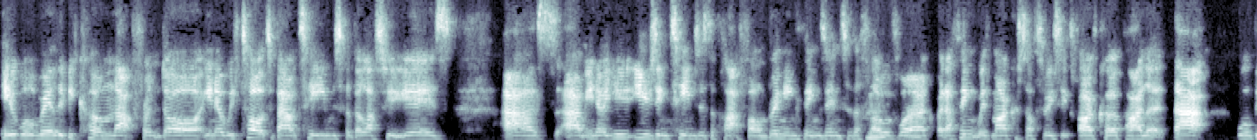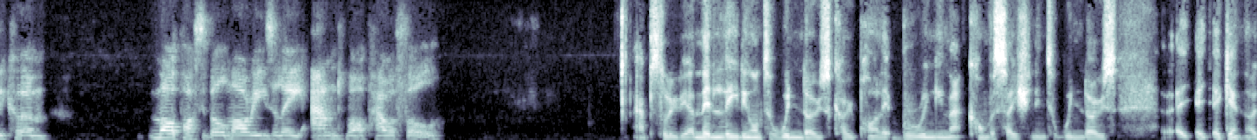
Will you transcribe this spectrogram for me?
it will really become that front door. You know, we've talked about Teams for the last few years as um, you know you, using teams as a platform bringing things into the flow mm. of work but i think with microsoft 365 copilot that will become more possible more easily and more powerful Absolutely. And then leading on to Windows Copilot, bringing that conversation into Windows. Again, I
